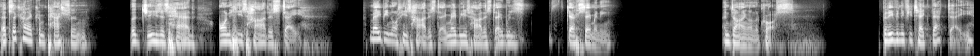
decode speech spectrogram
That's the kind of compassion that Jesus had on his hardest day. Maybe not his hardest day, maybe his hardest day was Gethsemane and dying on the cross. But even if you take that day,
